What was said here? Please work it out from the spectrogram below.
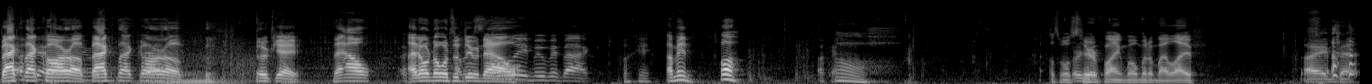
Back that Okay, car up. Back that car yeah. up. Okay. Now I don't know what to I'm do now. Slowly move it back. Okay. I'm in. Oh. Okay. Oh. That was the most We're good. terrifying moment of my life. I bet.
